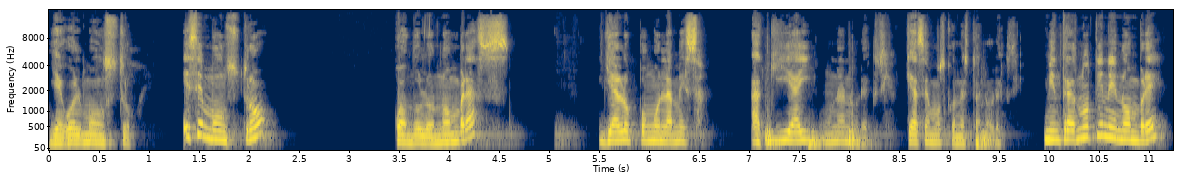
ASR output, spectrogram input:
Llegó el monstruo. Ese monstruo, cuando lo nombras, ya lo pongo en la mesa. Aquí hay una anorexia. ¿Qué hacemos con esta anorexia? Mientras no tiene nombre,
